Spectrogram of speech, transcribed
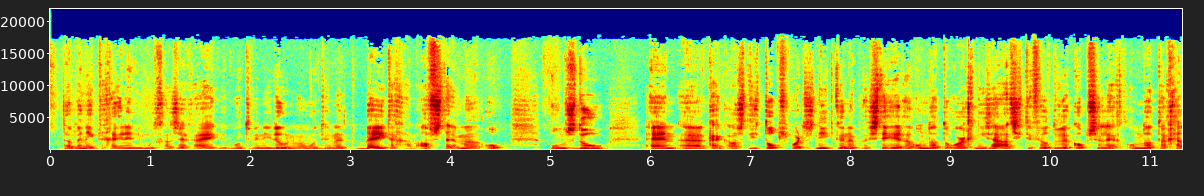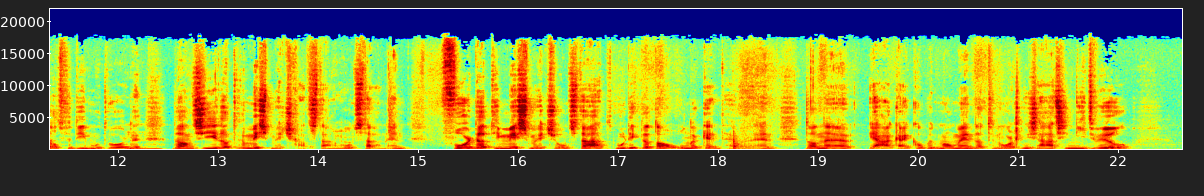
Dan ben ik degene die moet gaan zeggen: hé, hey, dit moeten we niet doen. We moeten het beter gaan afstemmen op ons doel. En uh, kijk, als die topsporters niet kunnen presteren omdat de organisatie te veel druk op ze legt, omdat er geld verdiend moet worden, mm -hmm. dan zie je dat er een mismatch gaat staan, ja. ontstaan. En voordat die mismatch ontstaat, moet ik dat al onderkend hebben. En dan, uh, ja, kijk, op het moment dat een organisatie niet wil,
